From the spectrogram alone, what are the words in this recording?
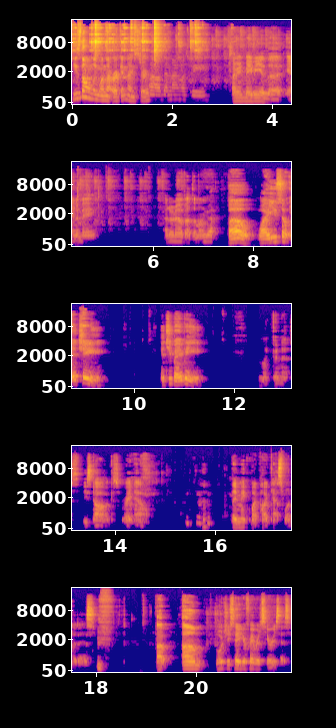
He's the only one that recognized her. Oh, then I must be. I mean, maybe in the anime. I don't know about the manga. Bo, why are you so itchy? Itchy baby. Oh my goodness, these dogs right now. they make my podcast what it is. oh, um, what would you say your favorite series is?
